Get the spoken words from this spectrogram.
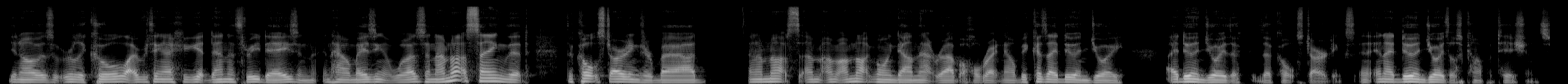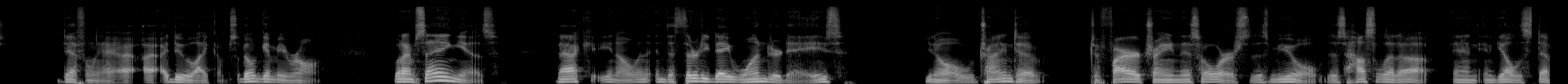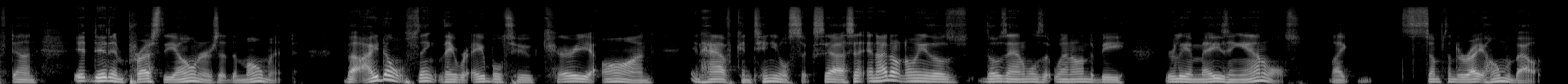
you know, it was really cool. Everything I could get done in three days, and and how amazing it was. And I'm not saying that the colt startings are bad, and I'm not I'm I'm not going down that rabbit hole right now because I do enjoy I do enjoy the the colt startings, and, and I do enjoy those competitions. Definitely, I, I, I do like them. So don't get me wrong. What I'm saying is, back you know in, in the 30 day wonder days, you know, trying to to fire train this horse, this mule, just hustle it up and and get all the stuff done. It did impress the owners at the moment, but I don't think they were able to carry it on and have continual success. And, and I don't know any of those those animals that went on to be really amazing animals, like something to write home about.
